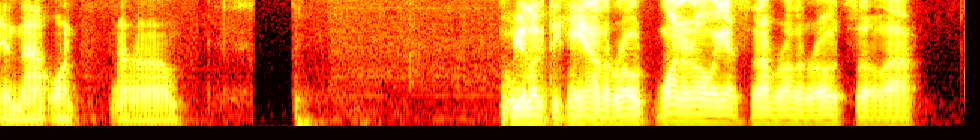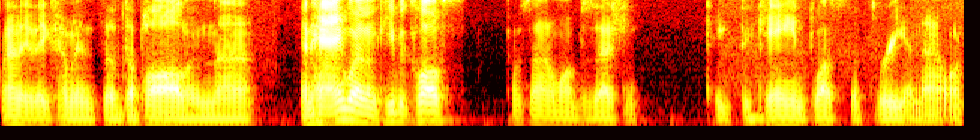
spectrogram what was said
in that one. Um, we look Duquesne on the road, one and zero oh against the number on the road. So uh, I think they come into DePaul and uh, and hang with them, keep it close. Comes down to one possession. Take the Duquesne plus the three in that one.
